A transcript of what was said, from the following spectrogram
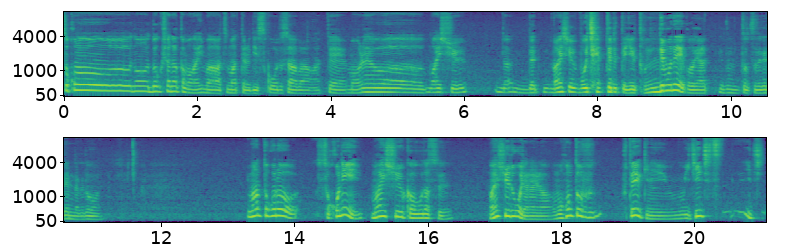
そこの読者仲間が今集まってるディスコードサーバーがあって、まあ、俺は毎週で毎週ボイチャやってるっていうとんでもねえことやっと続けてるんだけど今のところそこに毎週顔を出す毎週どころじゃないな。もう本当不不定期に1日 1,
